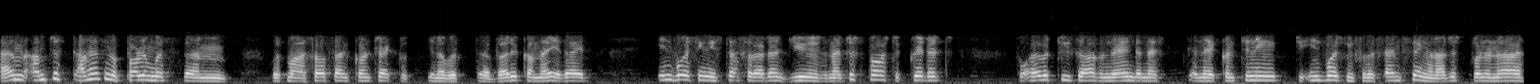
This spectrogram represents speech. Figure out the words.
Um, I'm just I'm having a problem with um, with my cell phone contract with you know with uh, Vodacom. They they invoicing me stuff that I don't use, and I've just passed a credit for over two thousand rand, and they and they're continuing to invoice me for the same thing. And I just want to know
